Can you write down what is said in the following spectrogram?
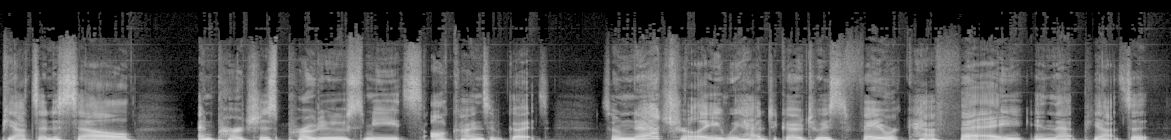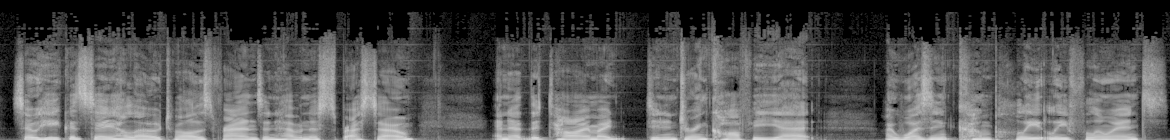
piazza to sell and purchase produce, meats, all kinds of goods. So naturally, we had to go to his favorite cafe in that piazza so he could say hello to all his friends and have an espresso. And at the time, I didn't drink coffee yet. I wasn't completely fluent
